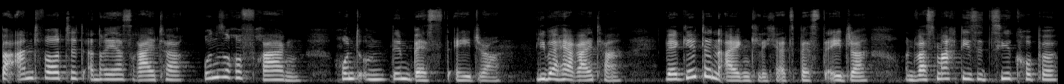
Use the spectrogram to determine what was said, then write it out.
beantwortet Andreas Reiter unsere Fragen rund um den Best Ager. Lieber Herr Reiter, Wer gilt denn eigentlich als Best Ager und was macht diese Zielgruppe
